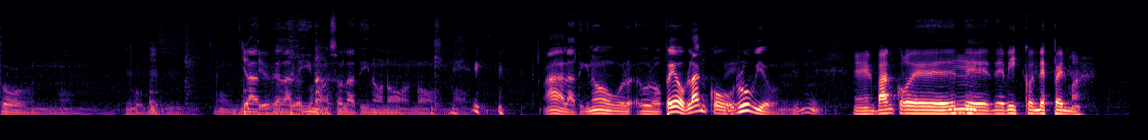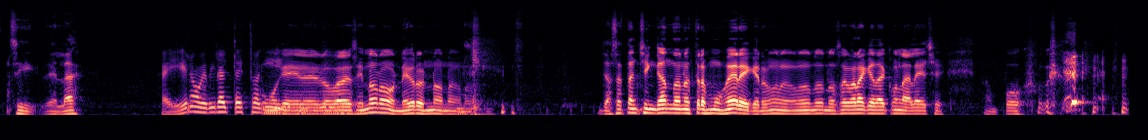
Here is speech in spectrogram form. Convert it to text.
no, la- de latino, eso latino, no, no, no. Ah, latino euro- europeo, blanco, rubio. Mm. En el banco de, Mm. de, de Bitcoin de esperma. Sí, ¿verdad? Ahí no voy a tirar el texto aquí. Como que lo van a decir, no, no, negros no, no, no. Ya se están chingando a nuestras mujeres que no, no, no, no se van a quedar con la leche. Tampoco.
